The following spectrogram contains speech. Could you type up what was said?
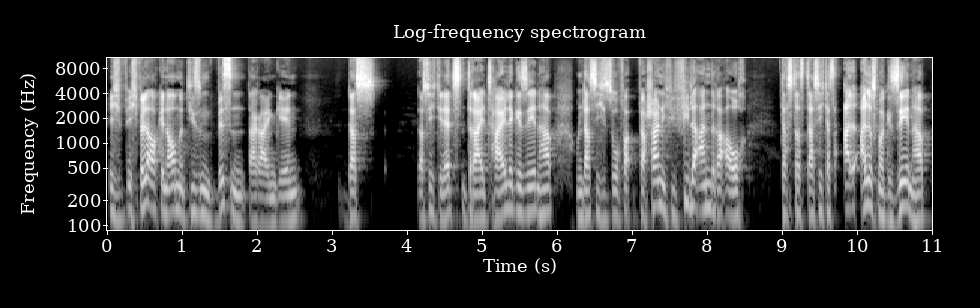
Ich, ich will auch genau mit diesem Wissen da reingehen, dass, dass ich die letzten drei Teile gesehen habe und dass ich so wahrscheinlich wie viele andere auch, dass, das, dass ich das all, alles mal gesehen habe,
